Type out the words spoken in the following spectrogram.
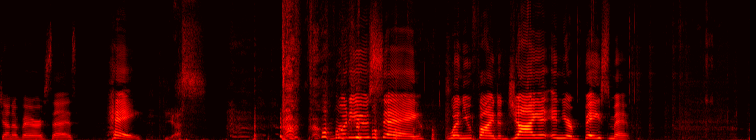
Genevera says, Hey, Yes. what do you say when you find a giant in your basement?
